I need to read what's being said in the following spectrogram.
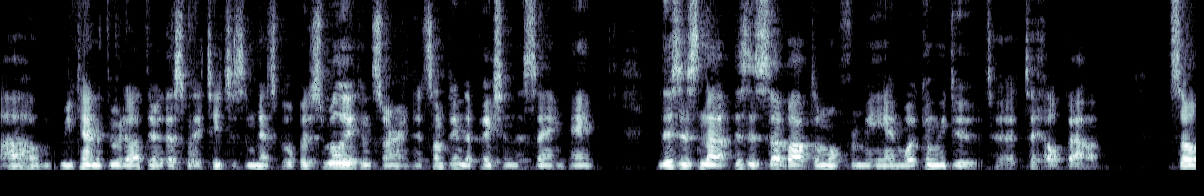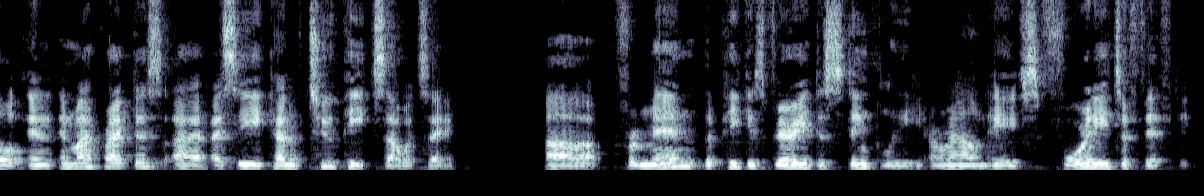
um, we kind of threw it out there. That's what they teach us in med school, but it's really a concern. It's something the patient is saying, "Hey, this is not this is suboptimal for me, and what can we do to to help out?" So in in my practice, I, I see kind of two peaks. I would say. Uh, for men, the peak is very distinctly around age 40 to 50.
